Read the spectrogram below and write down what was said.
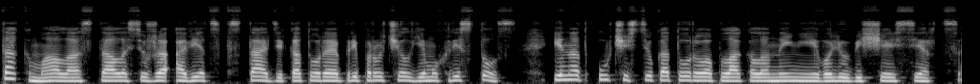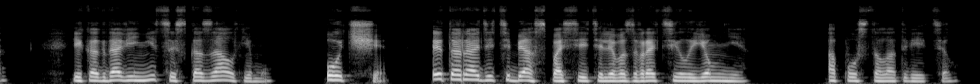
Так мало осталось уже овец в стаде, которое припоручил ему Христос, и над участью которого плакало ныне его любящее сердце. И когда Вениций сказал ему, «Отче, это ради тебя Спасителя возвратил ее мне», апостол ответил,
